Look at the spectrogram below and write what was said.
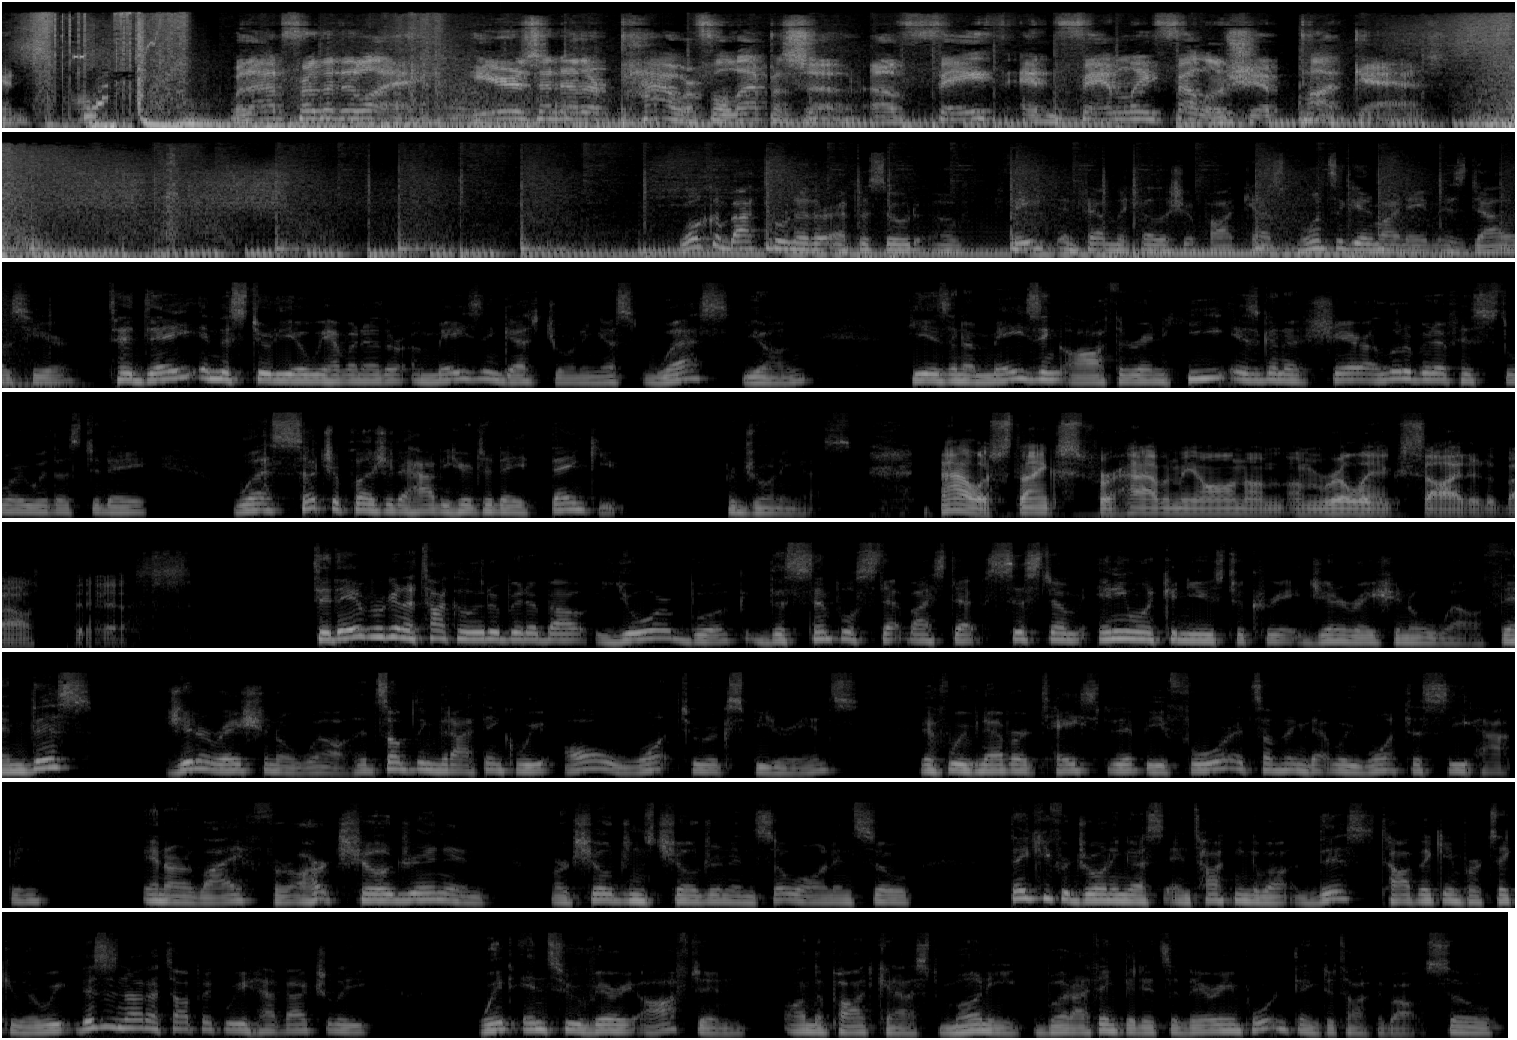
Without further delay, here's another powerful episode of Faith and Family Fellowship Podcast. Welcome back to another episode of Faith and Family Fellowship Podcast. Once again, my name is Dallas here. Today in the studio, we have another amazing guest joining us, Wes Young. He is an amazing author and he is going to share a little bit of his story with us today. Wes, such a pleasure to have you here today. Thank you for joining us. Dallas, thanks for having me on. I'm, I'm really excited about this. Today, we're going to talk a little bit about your book, The Simple Step by Step System Anyone Can Use to Create Generational Wealth. And this generational wealth, it's something that I think we all want to experience. If we've never tasted it before, it's something that we want to see happen in our life for our children and our children's children and so on. And so, thank you for joining us and talking about this topic in particular. We, this is not a topic we have actually went into very often on the podcast money, but I think that it's a very important thing to talk about. So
